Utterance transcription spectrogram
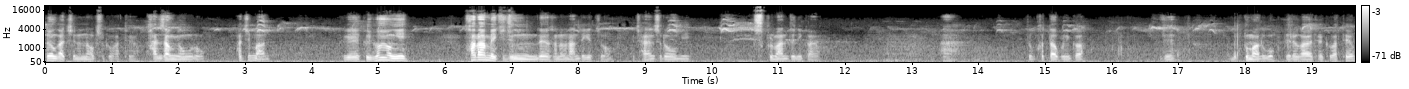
소용 가치는 없을 것 같아요. 관상용으로 하지만 그게 그 효용이 사람의 기준 내에서는 안 되겠죠. 자연스러움이 숲을 만드니까요. 아, 좀 걷다 보니까 이제 목도 마르고 내려가야 될 것 같아요.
